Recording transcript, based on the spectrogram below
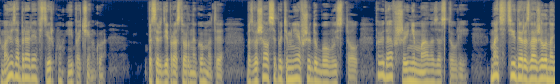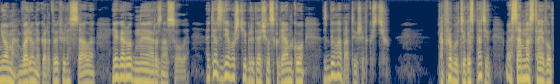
а мою забрали в стирку и починку. Посреди просторной комнаты возвышался потемневший дубовый стол, повидавший немало застолий. Мать Тида разложила на нем вареный картофель, сало и огородные разносолы. Отец девушки притащил склянку с беловатой жидкостью. «Попробуйте, господин, сам настаивал»,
